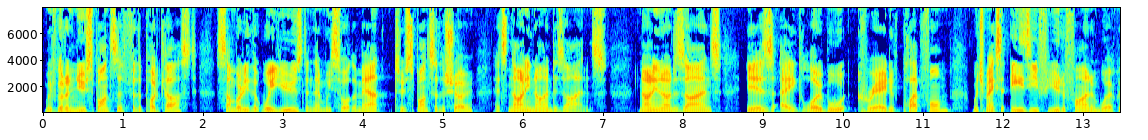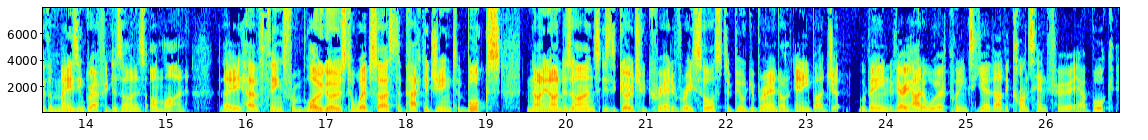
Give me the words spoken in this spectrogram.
We've got a new sponsor for the podcast, somebody that we used and then we sought them out to sponsor the show. It's 99 Designs. 99 Designs is a global creative platform which makes it easy for you to find and work with amazing graphic designers online. They have things from logos to websites to packaging to books. 99 Designs is the go to creative resource to build your brand on any budget. We've been very hard at work putting together the content for our book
